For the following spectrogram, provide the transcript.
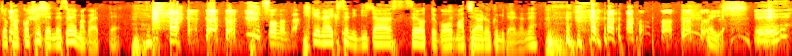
ちょ、格好つけてんですよ、今こうやって。そうなんだ。弾けないくせにギター背負ってこう街歩くみたいなね。まあいいや。で、え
